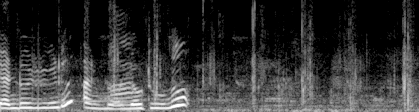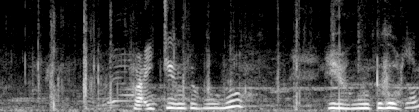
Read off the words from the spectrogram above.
രണ്ട് വഴിയുണ്ട് അത് മുകളിലോട്ട് പോകുന്നു റൈറ്റ് ചെയ്തിട്ട് പോന്നു. ഇനി അങ്ങോട്ട് പോകണം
